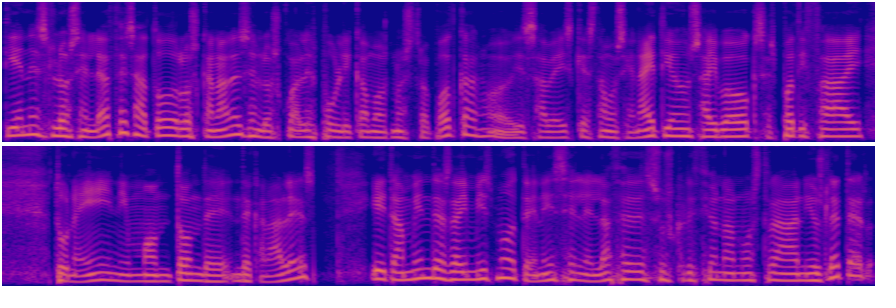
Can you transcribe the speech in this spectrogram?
tienes los enlaces a todos los canales en los cuales publicamos nuestro podcast. Ya sabéis que estamos en iTunes, iBox, Spotify, TuneIn y un montón de, canales. Y también desde ahí mismo tenéis el enlace de suscripción a nuestra newsletter,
